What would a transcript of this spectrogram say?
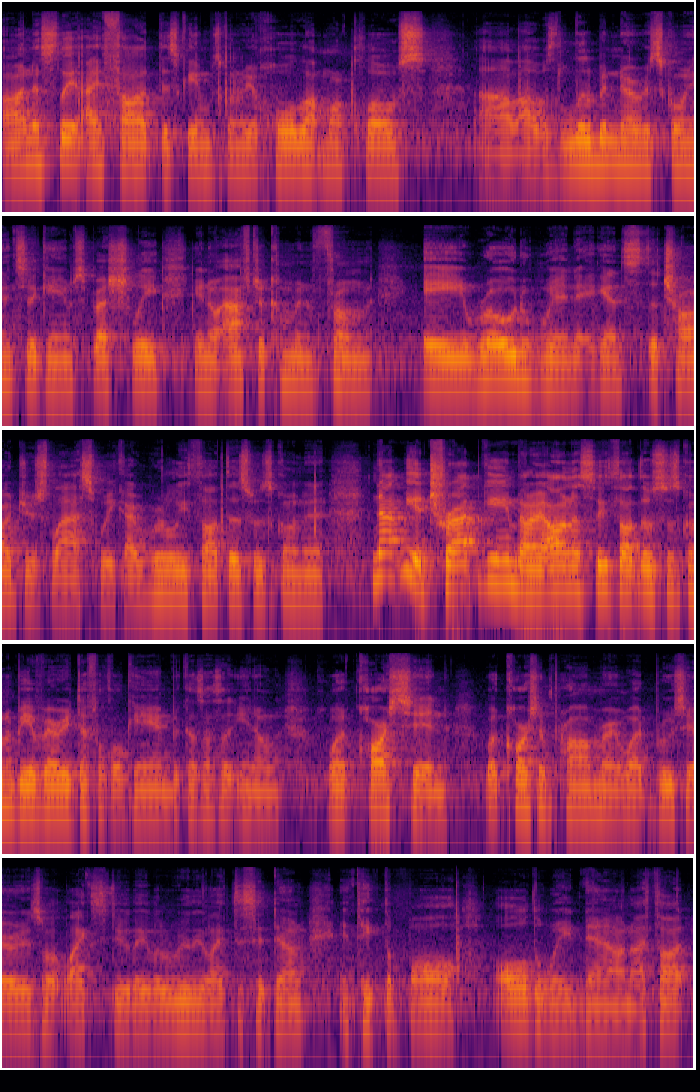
Honestly, I thought this game was going to be a whole lot more close. Uh, I was a little bit nervous going into the game, especially you know after coming from a road win against the Chargers last week. I really thought this was going to not be a trap game, but I honestly thought this was going to be a very difficult game because I thought you know what Carson, what Carson Palmer, and what Bruce Arians what likes to do. They really like to sit down and take the ball all the way down. I thought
